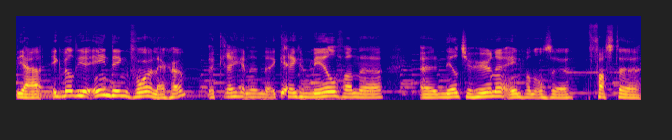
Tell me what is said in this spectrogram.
Ja, ik wilde je één ding voorleggen. Ik kreeg een, ik kreeg een mail van eh eh, Neeltje Heurne, een van onze vaste...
